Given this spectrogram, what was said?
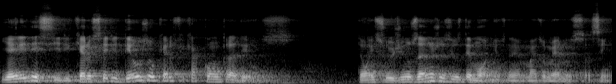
e aí ele decide: quero ser de Deus ou quero ficar contra Deus. Então aí surgem os anjos e os demônios, né? mais ou menos assim.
